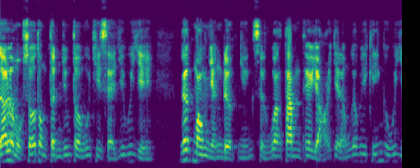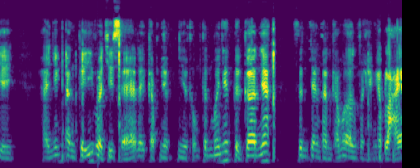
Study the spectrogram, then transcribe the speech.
Đó là một số thông tin chúng tôi muốn chia sẻ với quý vị. Rất mong nhận được những sự quan tâm, theo dõi và đóng góp ý kiến của quý vị. Hãy nhấn đăng ký và chia sẻ để cập nhật nhiều thông tin mới nhất từ kênh nhé. Xin chân thành cảm ơn và hẹn gặp lại.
